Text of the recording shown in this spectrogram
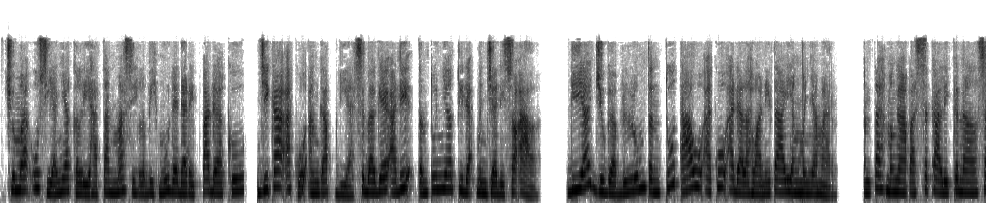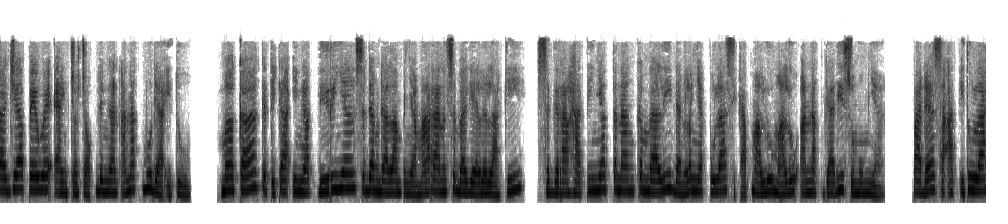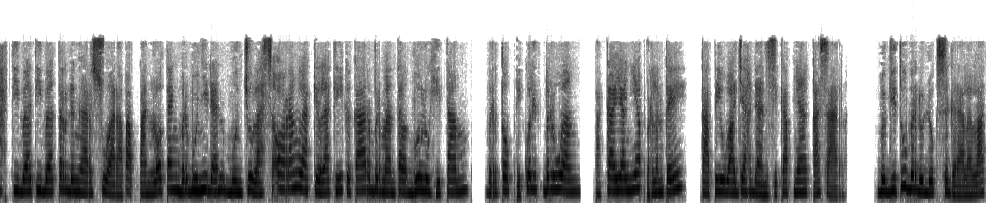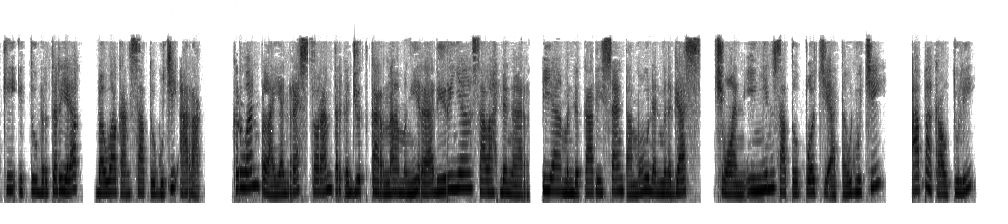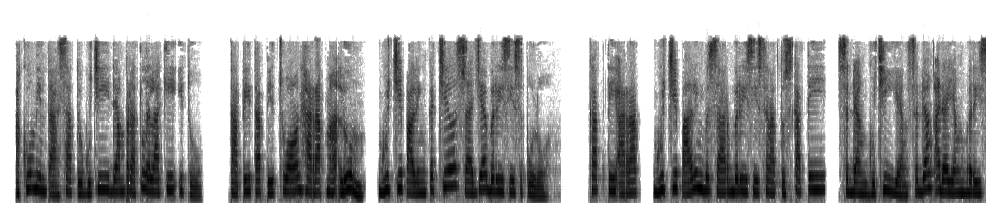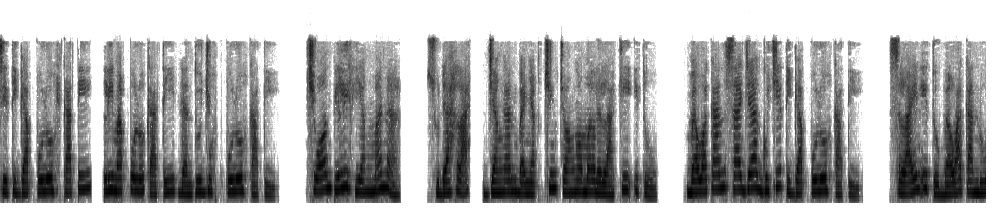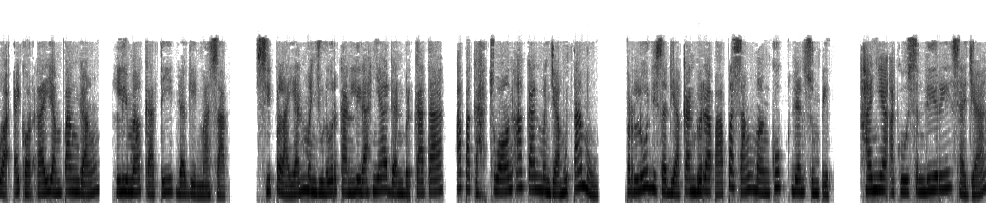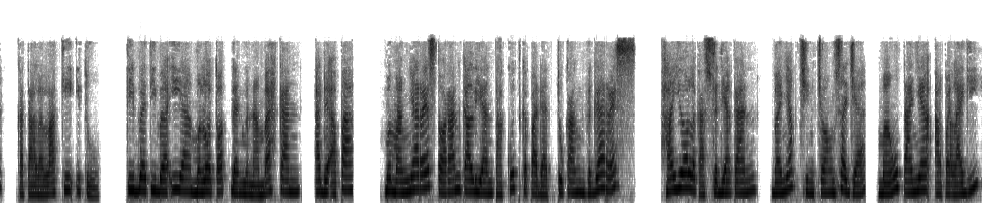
Cuma usianya kelihatan masih lebih muda daripadaku, jika aku anggap dia sebagai adik tentunya tidak menjadi soal. Dia juga belum tentu tahu aku adalah wanita yang menyamar. Entah mengapa sekali kenal saja PW yang cocok dengan anak muda itu. Maka ketika ingat dirinya sedang dalam penyamaran sebagai lelaki, segera hatinya tenang kembali dan lenyap pula sikap malu-malu anak gadis umumnya. Pada saat itulah tiba-tiba terdengar suara papan loteng berbunyi dan muncullah seorang laki-laki kekar bermantel bulu hitam, bertopi kulit beruang, pakaiannya perlente, tapi wajah dan sikapnya kasar. Begitu berduduk segera lelaki itu berteriak, bawakan satu guci arak. Keruan pelayan restoran terkejut karena mengira dirinya salah dengar, ia mendekati sang tamu dan menegas, Chuan ingin satu poci atau guci? Apa kau tuli? Aku minta satu guci damprat lelaki itu. Tapi-tapi Chuan harap maklum, guci paling kecil saja berisi sepuluh. Kati arak, guci paling besar berisi seratus kati, sedang guci yang sedang ada yang berisi tiga puluh kati, lima puluh kati dan tujuh puluh kati. Chuan pilih yang mana? Sudahlah, jangan banyak cincong ngomel lelaki itu. Bawakan saja guci tiga puluh kati. Selain itu bawakan dua ekor ayam panggang, lima kati daging masak. Si pelayan menjulurkan lidahnya dan berkata, apakah Chuan akan menjamu tamu? Perlu disediakan berapa pasang mangkuk dan sumpit. Hanya aku sendiri saja, kata lelaki itu. Tiba-tiba ia melotot dan menambahkan, ada apa? Memangnya restoran kalian takut kepada tukang gegares? Hayo lekas sediakan, banyak cincong saja, mau tanya apa lagi?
